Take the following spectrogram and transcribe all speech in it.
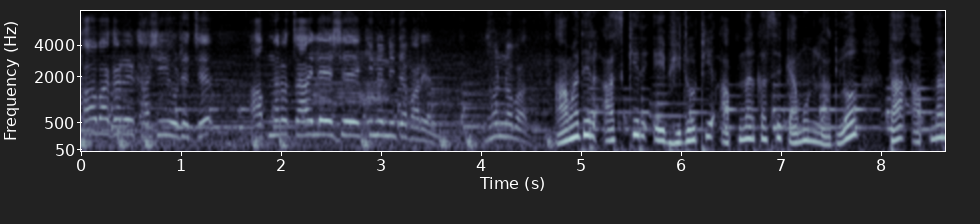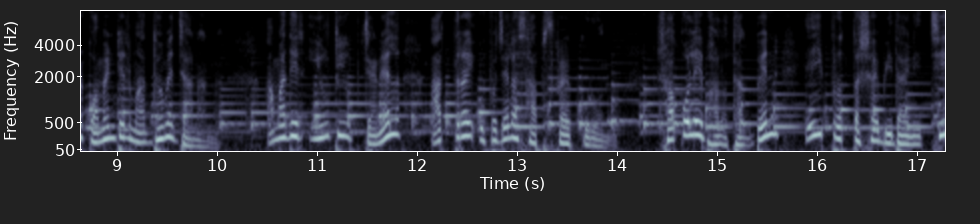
সব আকারের খাসি উঠেছে। আপনারা চাইলে এসে কিনে নিতে পারেন। ধন্যবাদ। আমাদের আজকের এই ভিডিওটি আপনার কাছে কেমন লাগল তা আপনার কমেন্টের মাধ্যমে জানান। আমাদের ইউটিউব চ্যানেল আত্রাই উপজেলা সাবস্ক্রাইব করুন। সকলেই ভালো থাকবেন। এই প্রত্যাশায় বিদায় নিচ্ছি।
